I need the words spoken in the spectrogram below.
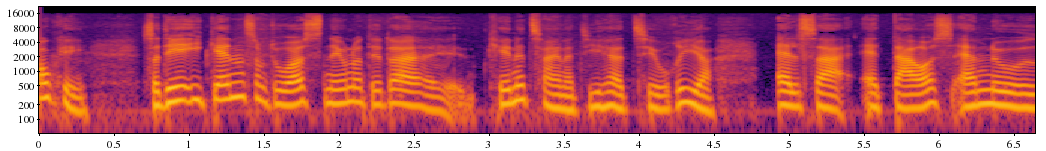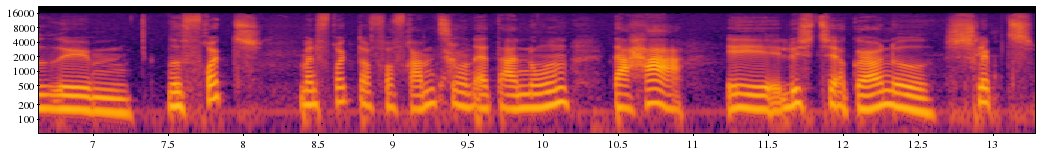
Okay, så det er igen, som du også nævner, det der øh, kendetegner de her teorier, Altså, at der også er noget, øh, noget frygt. Man frygter for fremtiden, at der er nogen, der har øh, lyst til at gøre noget slemt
